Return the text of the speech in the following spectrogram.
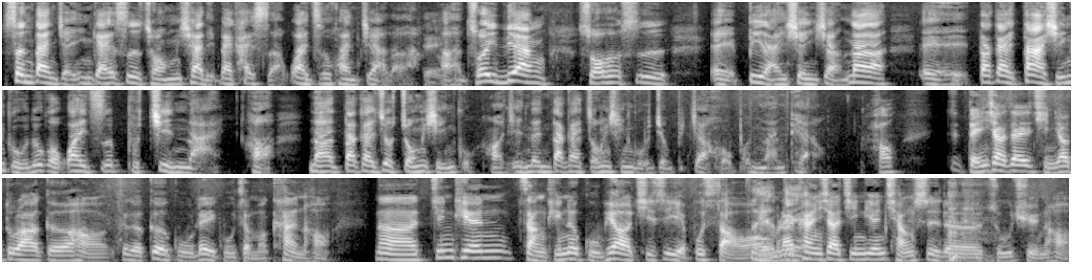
圣诞节应该是从下礼拜开始啊，外资换价了啊，所以量说是诶、欸、必然现象。那诶、欸、大概大型股如果外资不进来，好，那大概就中型股，好，今天大概中型股就比较活蹦乱跳。好，等一下再请教杜大哥哈，这个个股类股怎么看哈？那今天涨停的股票其实也不少哦，我们来看一下今天强势的族群哈，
